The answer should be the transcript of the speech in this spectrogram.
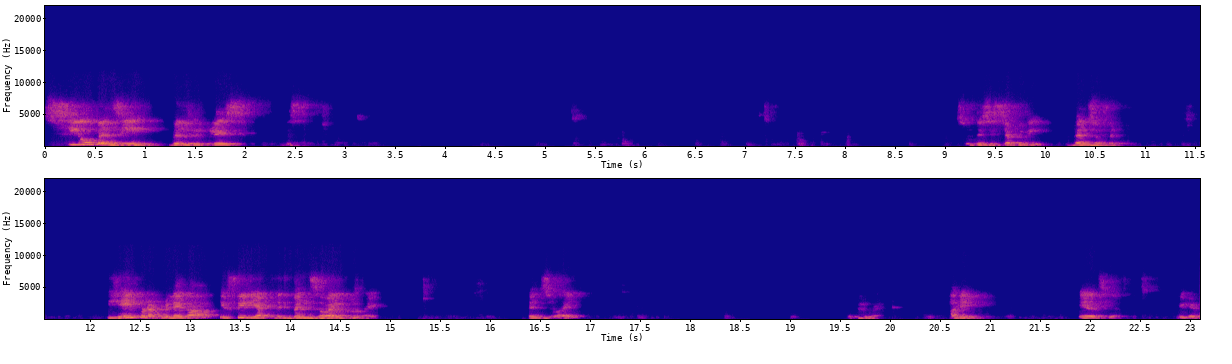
CO benzene will replace this. So this is said to be. यही प्रोडक्ट मिलेगा if we react with benzoyl chloride benzoyl chloride again AlCl we get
